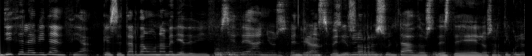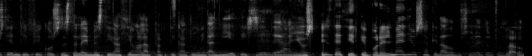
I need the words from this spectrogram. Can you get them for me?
Dice la evidencia que se tarda una media de 17 años en transferir sí, los resultados desde los artículos científicos, desde la investigación a la práctica clínica. 17 Ujú. años. Es decir, que por el medio se ha quedado obsoleto el Claro.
